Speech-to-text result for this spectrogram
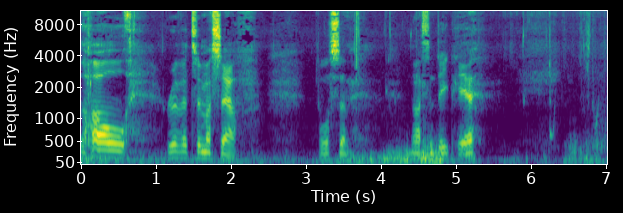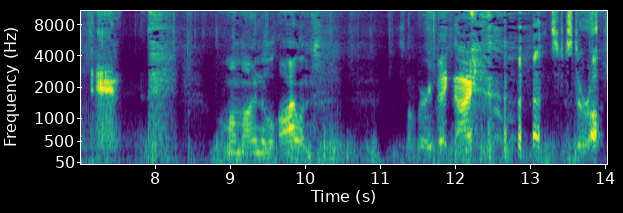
the whole river to myself. Awesome. Nice and deep here. And I'm on my own little island. It's not very big though. it's just a rock.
